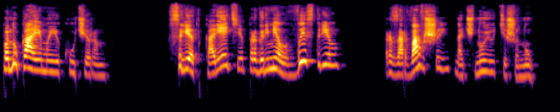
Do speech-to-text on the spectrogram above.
понукаемые кучером. Вслед карете прогремел выстрел, разорвавший ночную тишину.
